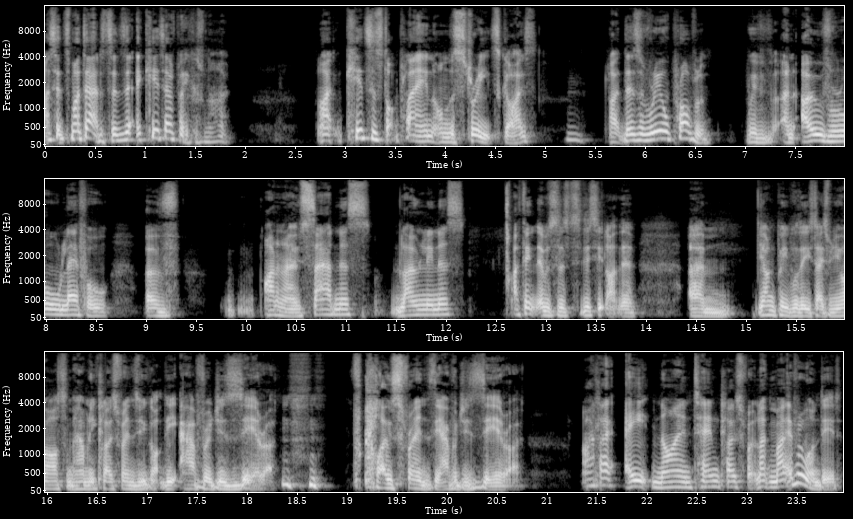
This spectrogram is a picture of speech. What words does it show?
I said to my dad, I said, "Are kids ever play? He goes, no. Like, kids have stopped playing on the streets, guys. Hmm. Like, there's a real problem with an overall level of, I don't know, sadness, loneliness. I think there was a statistic like the, um, young people these days, when you ask them how many close friends you got, the average is zero. Close friends, the average is zero. I had like eight, nine, ten close friends. Like my, everyone did.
